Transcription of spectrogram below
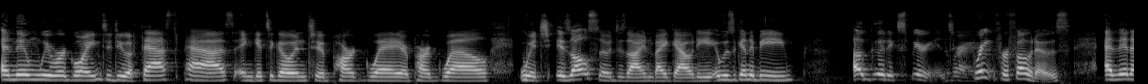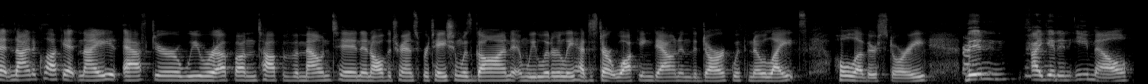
And then we were going to do a fast pass and get to go into Parkway or Parkwell, which is also designed by Gaudi. It was going to be a good experience, Right. great for photos. And then at nine o'clock at night, after we were up on top of a mountain and all the transportation was gone, and we literally had to start walking down in the dark with no lights, whole other story. Then I get an email.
